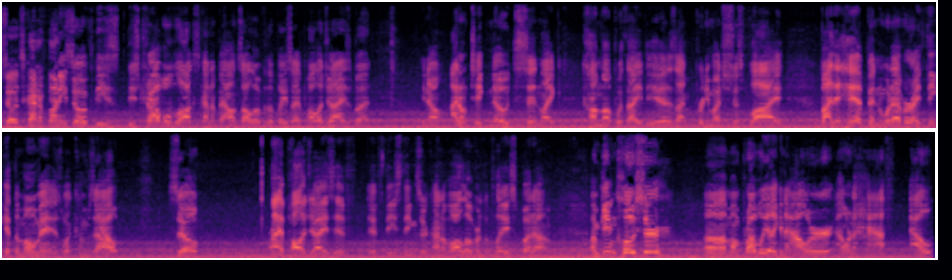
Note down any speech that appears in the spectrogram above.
so it's kind of funny. So if these these travel vlogs kind of bounce all over the place, I apologize, but you know, I don't take notes and like come up with ideas. I'm pretty much just fly by the hip and whatever I think at the moment is what comes out. So I apologize if if these things are kind of all over the place, but um, I'm getting closer. Um, I'm probably like an hour, hour and a half out.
